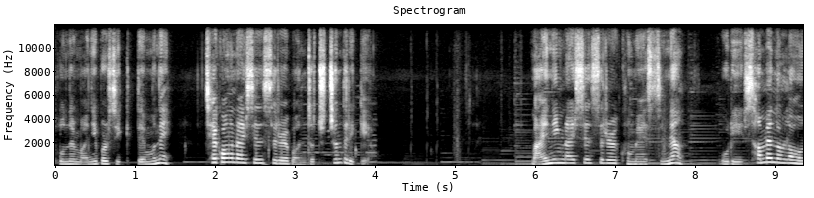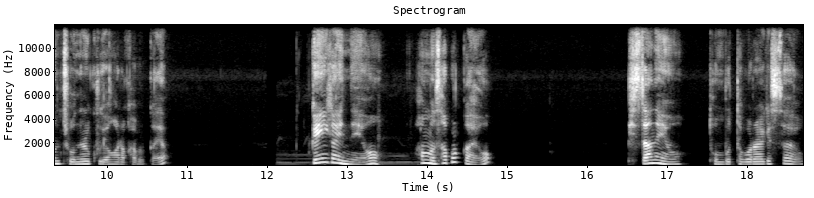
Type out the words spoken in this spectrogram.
돈을 많이 벌 수 있기 때문에 채광 라이센스를 먼저 추천드릴게요. mining 라이센스를 구매했으면 우리 섬에 놀러온 존을 구경하러 가볼까요? 괭이가 있네요. 한번 사볼까요? 비싸네요. 돈부터 벌어야겠어요.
